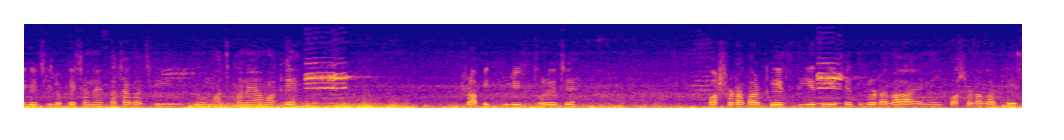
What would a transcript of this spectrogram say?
এসে গেছি লোকেশনের কাছাকাছি তো মাঝখানে আমাকে ট্রাফিক পুলিশ ধরেছে। পাঁচশো টাকার কেস দিয়ে দিয়েছে দুশো টাকা আয়নি পাঁচশো টাকার কেস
